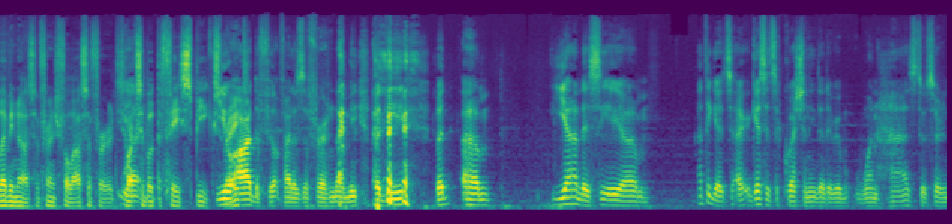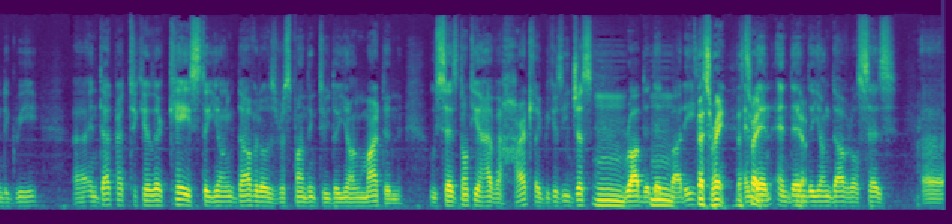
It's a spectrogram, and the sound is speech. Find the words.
Levinas, a French philosopher, talks Yeah. about the face speaks. You right? are the phil- philosopher, not me. But the but um, yeah, they see. Um, I think it's. I guess it's a questioning that everyone has to a certain degree. Uh, in that particular case, the young Dovidl is responding to the young Martin, who says, "Don't you have a heart?" Like because he just robbed a dead body. Mm. That's right. That's and right. Then, and then Yeah. the young Dovidl says, uh,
